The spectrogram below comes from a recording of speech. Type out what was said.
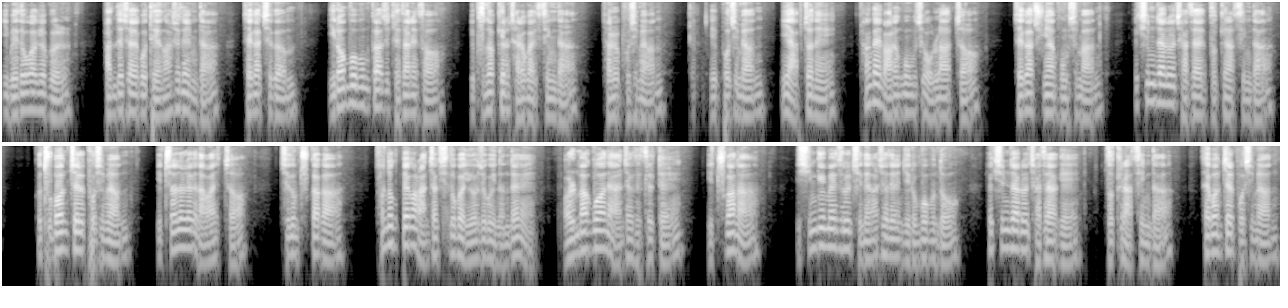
이 매도 가격을 반드시 알고 대응하셔야 됩니다. 제가 지금 이런 부분까지 계산해서 이 분석기는 자료가 있습니다. 자료를 보시면 이 보시면 이 앞전에 상당히 많은 공시가 올라왔죠. 제가 중요한 공시만 핵심 자료에 자세하게 붙여놨습니다. 그 두 번째를 보시면 이 투자 전략이 나와 있죠. 지금 주가가 1600원 안착 시도가 이어지고 있는데 얼마 구간에 안착됐을 때 이 추가나 이 신규 매수를 진행하셔야 되는지 이런 부분도 핵심 자료를 자세하게 분석해놨습니다. 세 번째를 보시면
